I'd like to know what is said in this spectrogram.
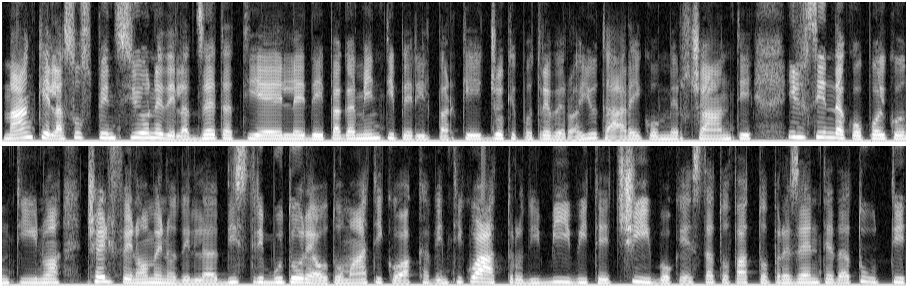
ma anche la sospensione della ZTL e dei pagamenti per il parcheggio che potrebbero aiutare i commercianti. Il sindaco poi continua, c'è il fenomeno del distributore automatico H24 di bibite e cibo che è stato fatto presente da tutti,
